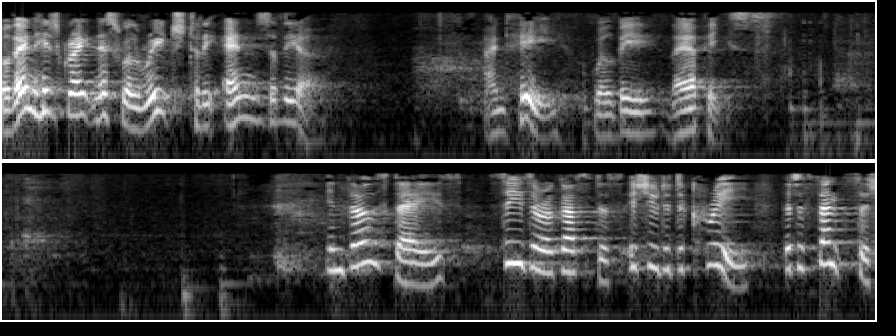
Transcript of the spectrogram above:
for then his greatness will reach to the ends of the earth, and he will be their peace. In those days, Caesar Augustus issued a decree that a census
